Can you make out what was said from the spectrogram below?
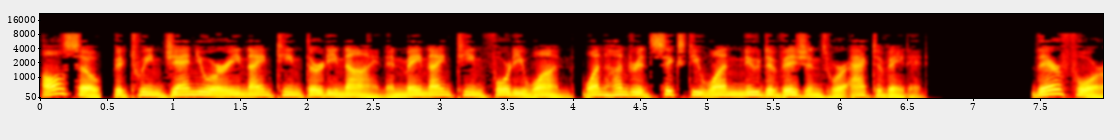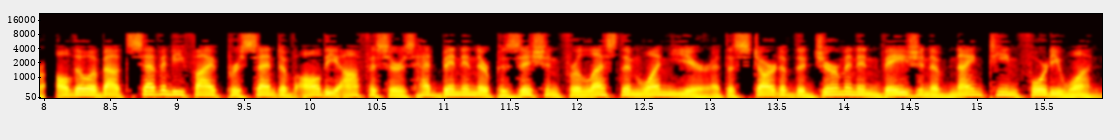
Also, between January 1939 and May 1941, 161 new divisions were activated. Therefore, although about 75% of all the officers had been in their position for less than one year at the start of the German invasion of 1941,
